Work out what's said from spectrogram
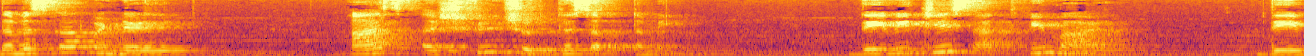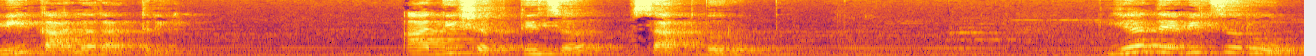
नमस्कार मंडळी. आज अश्विन शुद्ध सप्तमी. देवीची सातवी माळ. देवी कालरात्री. आदिशक्तीचं सातवं रूप. या देवीचं रूप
